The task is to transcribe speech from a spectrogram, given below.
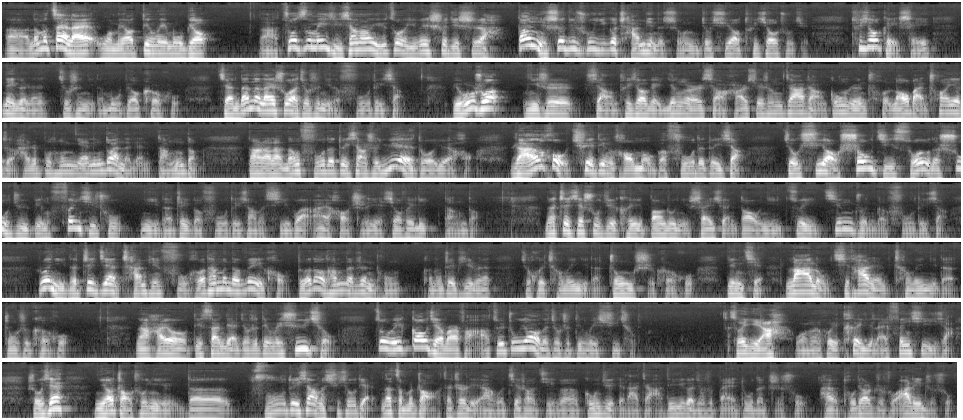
啊，那么再来，我们要定位目标。啊，做自媒体相当于做一位设计师啊。当你设计出一个产品的时候，你就需要推销出去，推销给谁？那个人就是你的目标客户。简单的来说啊，就是你的服务对象。比如说，你是想推销给婴儿、小孩、学生、家长、工人、创老板、创业者，还是不同年龄段的人等等。当然了，能服务的对象是越多越好。然后确定好某个服务的对象，就需要收集所有的数据，并分析出你的这个服务对象的习惯、爱好、职业、消费力等等。那这些数据可以帮助你筛选到你最精准的服务对象。若你的这件产品符合他们的胃口，得到他们的认同，可能这批人就会成为你的忠实客户，并且拉拢其他人成为你的忠实客户。那还有第三点就是定位需求。作为高阶玩法啊，最重要的就是定位需求。所以啊，我们会特意来分析一下。首先，你要找出你的服务对象的需求点。那怎么找？在这里啊，我介绍几个工具给大家。第一个就是百度的指数，还有头条指数、阿里指数。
